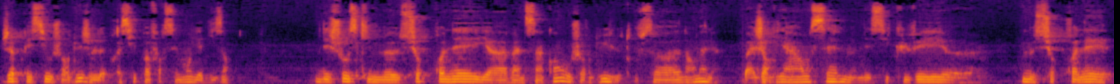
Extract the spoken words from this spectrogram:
j'apprécie aujourd'hui, je ne l'appréciais pas forcément il y a dix ans des choses qui me surprenaient il y a 25 ans, aujourd'hui, je trouve ça normal. Bah, j'en reviens à Anselme, mais ces cuvées euh, me surprenaient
